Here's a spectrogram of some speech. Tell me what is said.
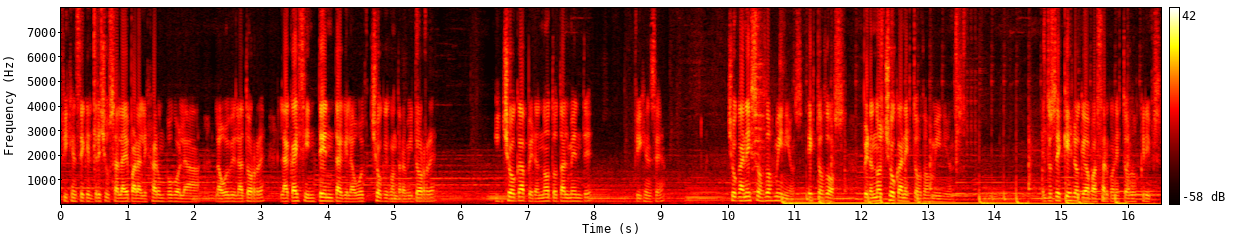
Fíjense que el Tresh usa la E para alejar un poco la, web de la torre. La Kai se intenta que la web choque contra mi torre. Y choca, pero no totalmente. Fíjense. Chocan esos dos minions, estos dos. Pero no chocan estos dos minions. Entonces, ¿qué es lo que va a pasar con estos dos creeps?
